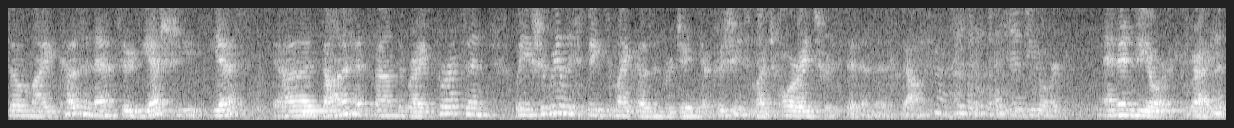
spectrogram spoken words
so my cousin answered, yes, she, yes, uh, Donna had found the right person. Well, you should really speak to my cousin Virginia, because she's much more interested in this stuff. And in New York. And in New York, right.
